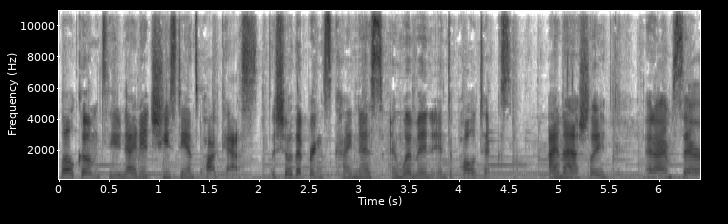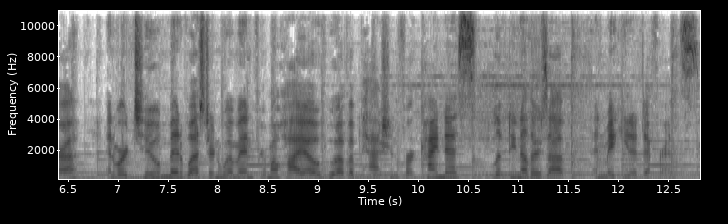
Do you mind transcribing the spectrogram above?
Welcome to the United She Stands podcast, the show that brings kindness and women into politics. I'm Ashley. And I'm Sarah, and we're two Midwestern women from Ohio who have a passion for kindness, lifting others up, and making a difference.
